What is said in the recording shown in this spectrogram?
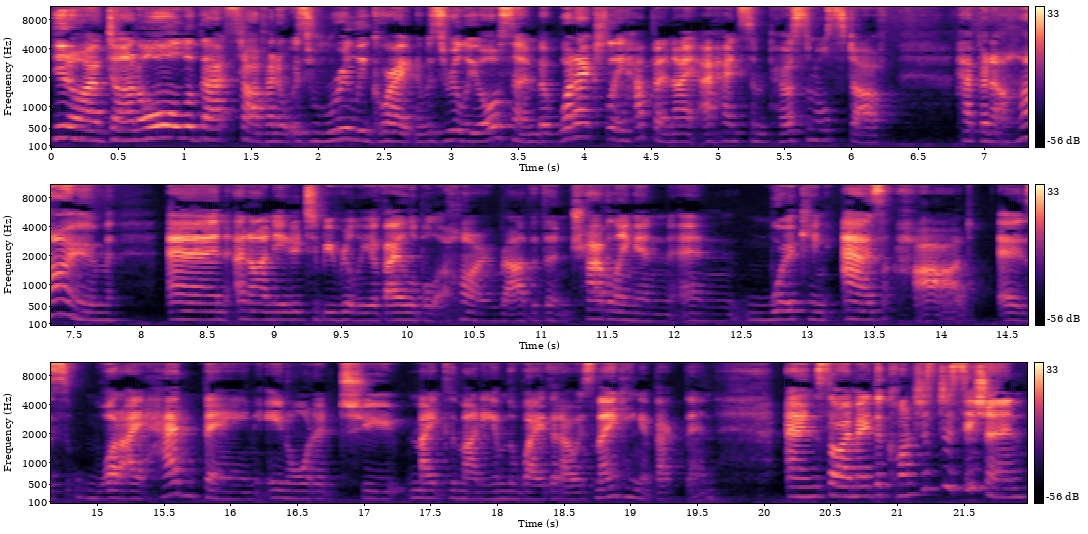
you know, I've done all of that stuff and it was really great and it was really awesome. But what actually happened, I, I had some personal stuff happen at home and and I needed to be really available at home rather than traveling and, and working as hard as what I had been in order to make the money in the way that I was making it back then. And so I made the conscious decision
